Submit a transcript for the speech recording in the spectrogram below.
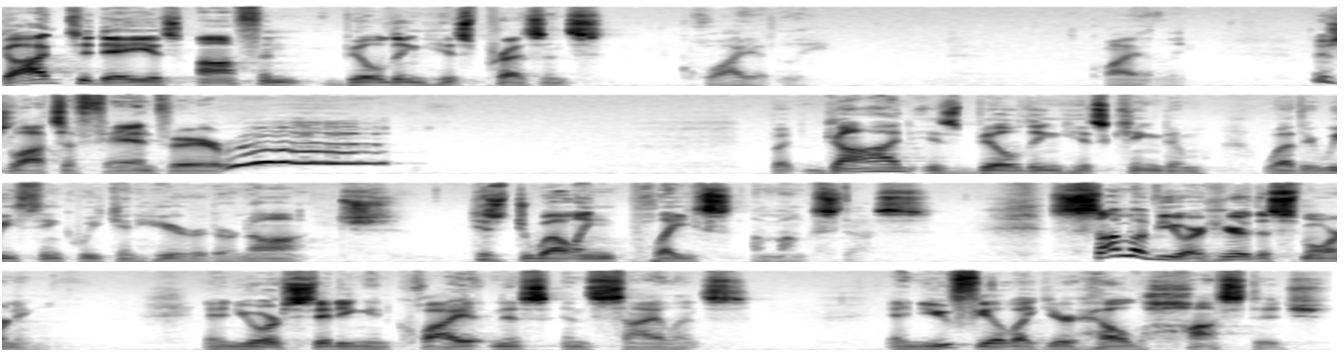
God today is often building his presence quietly. Quietly. There's lots of fanfare. But God is building his kingdom whether we think we can hear it or not. His dwelling place amongst us. Some of you are here this morning and you're sitting in quietness and silence and you feel like you're held hostage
